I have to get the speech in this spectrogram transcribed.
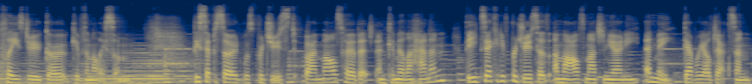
Please do go give them a listen. This episode was produced by Miles Herbert and Camilla Hannan. The executive producers are Miles Martignoni and me, Gabrielle Jackson.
